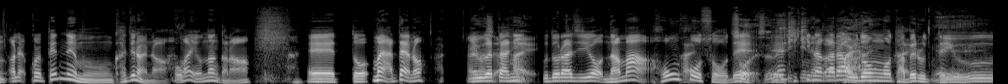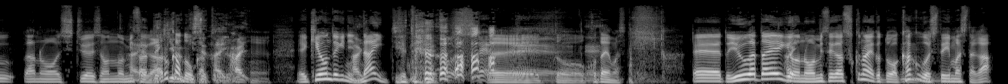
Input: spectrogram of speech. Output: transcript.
ん、あれこれペンネーム書いてないな。前読んだんかな？えーっと、前あったやろ？夕方にはい。うどラジを生本放送で,、聞きながらうどんを食べるっていう、あの、シチュエーションの店があるかどうか。はい。えー基本的にないって言って、えーっと、答えました。えーっと、夕方営業のお店が少ないことは覚悟していましたが、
